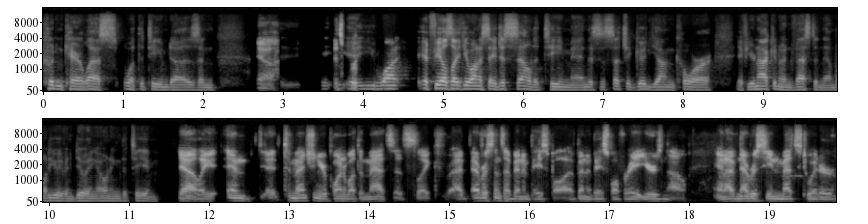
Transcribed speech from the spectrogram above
couldn't care less what the team does. And yeah, it's you want it feels like you want to say just sell the team, man. This is such a good young core. If you're not going to invest in them, what are you even doing owning the team? Yeah, like and uh, to mention your point about the Mets, it's like I, ever since I've been in baseball, I've been in baseball for eight years now, and I've never seen Mets Twitter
